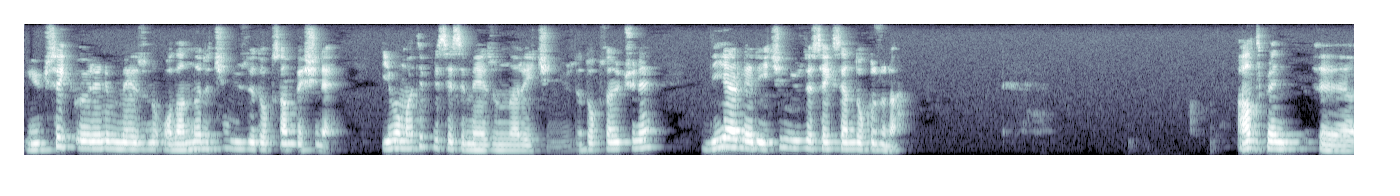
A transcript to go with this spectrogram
yüksek öğrenim mezunu olanlar için %95'ine, İmam Hatip Lisesi mezunları için %93'üne, diğerleri için %89'una. Alt ben e,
